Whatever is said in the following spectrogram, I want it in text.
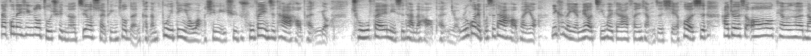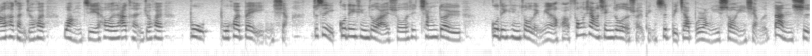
那固定星座族群呢，只有水瓶座的人可能不一定有往心里去，除非你是他的好朋友，除非你是他的好朋友。如果你不是他的好朋友，你可能也没有机会跟他分享这些，或者是他就会说哦，OK OK，然后他可能就会忘记，或者他可能就会不不会被影响。就是以固定星座来说，是相对于。固定星座里面的话，风象星座的水平是比较不容易受影响的，但是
